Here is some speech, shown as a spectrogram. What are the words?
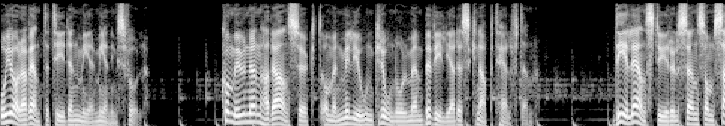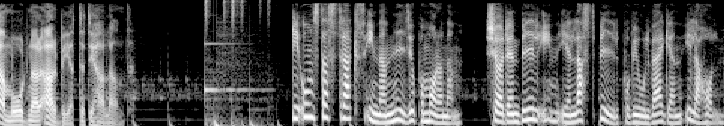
och göra väntetiden mer meningsfull. Kommunen hade ansökt om en miljon kronor men beviljades knappt hälften. Det är Länsstyrelsen som samordnar arbetet i Halland. I onsdag strax innan nio på morgonen körde en bil in i en lastbil på Violvägen i Laholm.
